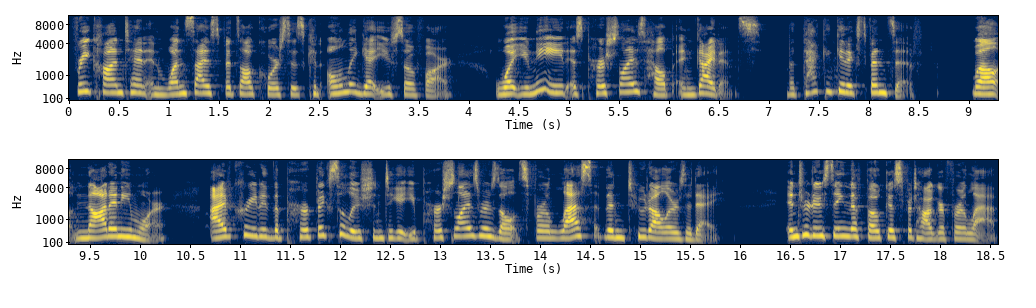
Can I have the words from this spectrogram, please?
Free content and one size fits all courses can only get you so far. What you need is personalized help and guidance, but that can get expensive. Well, not anymore. I've created the perfect solution to get you personalized results for less than $2 a day. Introducing the Focused Photographer Lab,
